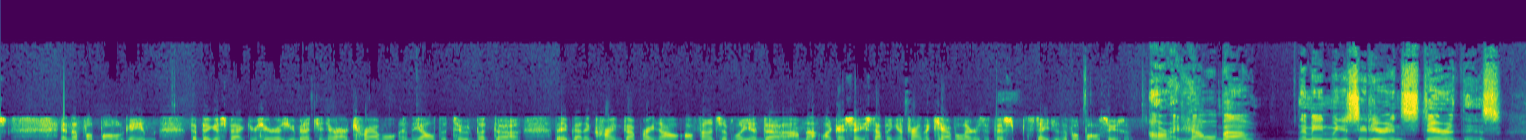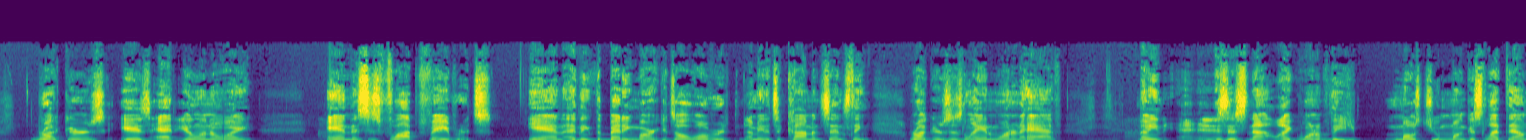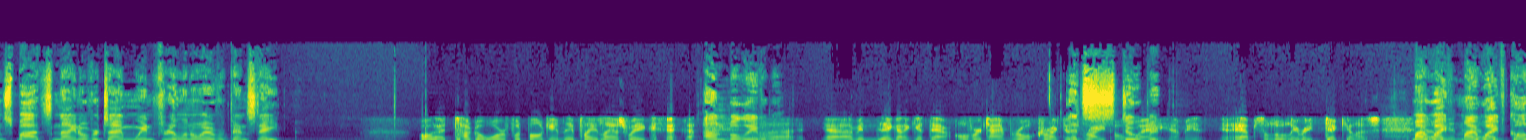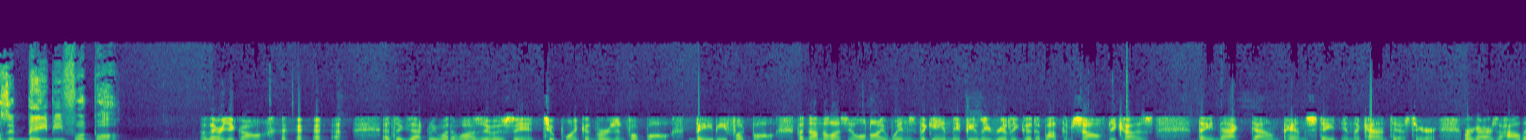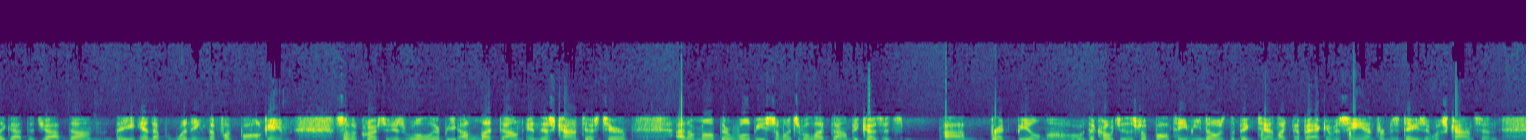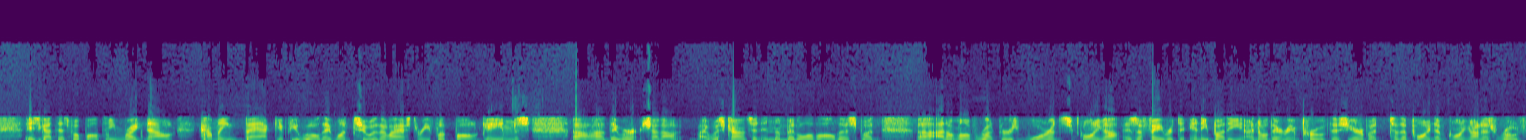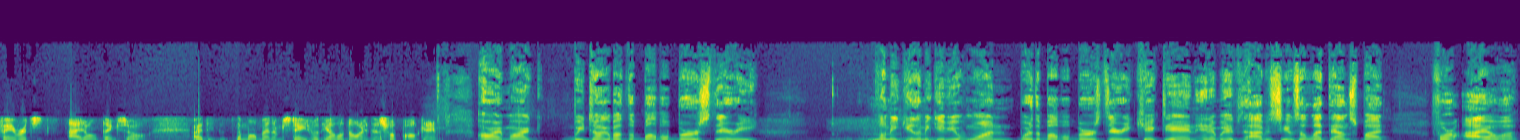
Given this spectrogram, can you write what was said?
in the football game. The biggest factors here, as you mentioned here, are travel and the altitude. But uh, they've got it cranked up right now offensively. And uh, I'm not, like I say, stepping in front of the Cavaliers at this stage of the football season. All right. How about, I mean, when you sit here and stare at this, Rutgers is at Illinois, and this is flop favorites. And I think the betting market's all over it. I mean, it's a common sense thing. Rutgers is laying one and a half. I mean, is this not like one of the most humongous letdown spots? Nine overtime win for Illinois over Penn State. Oh, that tug of war football game they played last week. Unbelievable. Uh, yeah, I mean they got to get that overtime rule corrected That's right stupid. away. I mean, absolutely ridiculous. My Uh, wife, my uh, wife calls it baby football. There you go. That's exactly what it was. It was a two-point conversion football, baby football. But nonetheless, Illinois wins the game. They feel really good about themselves because they knocked down Penn State in the contest here. Regardless of how they got the job done, they end up winning the football game. So the question is, will there be a letdown in this contest here? I don't know if there will be so much of a letdown because it's uh, Brett Bielema, who, the coach of this football team, he knows the Big Ten like the back of his hand from his days at Wisconsin. He's got this football team right now coming back, if you will. They won two of their last three football games. Uh, they were shut out by Wisconsin in the middle of all this, but uh, I don't know if Rutgers warrants going out as a favorite to anybody. I know they're improved this year, but to the point of going out as road favorites, I don't think so. I think the momentum stays with Illinois in this football game. All right, Mark. We talk about the bubble burst theory. Let me let me give you one where the bubble burst theory kicked in, and it was obviously it was a letdown spot for Iowa.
